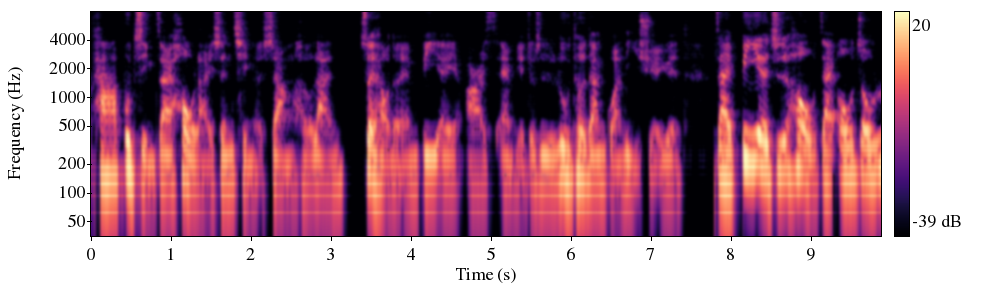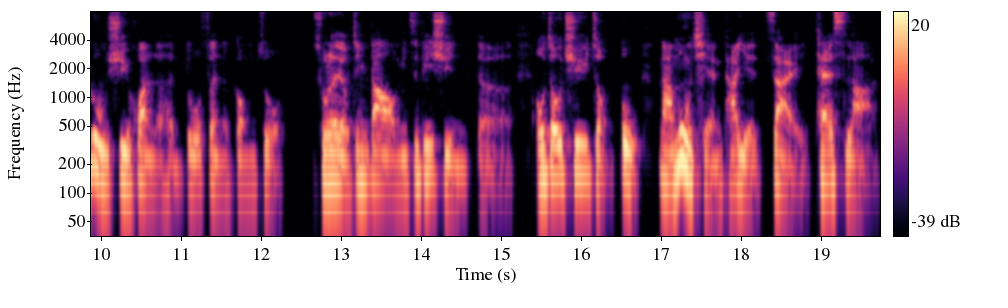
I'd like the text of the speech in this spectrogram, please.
他不仅在后来申请了上荷兰最好的 MBA RSM，也就是鹿特丹管理学院。在毕业之后，在欧洲陆续换了很多份的工作，除了有进到米兹比逊的欧洲区总部，那目前他也在 Tesla，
